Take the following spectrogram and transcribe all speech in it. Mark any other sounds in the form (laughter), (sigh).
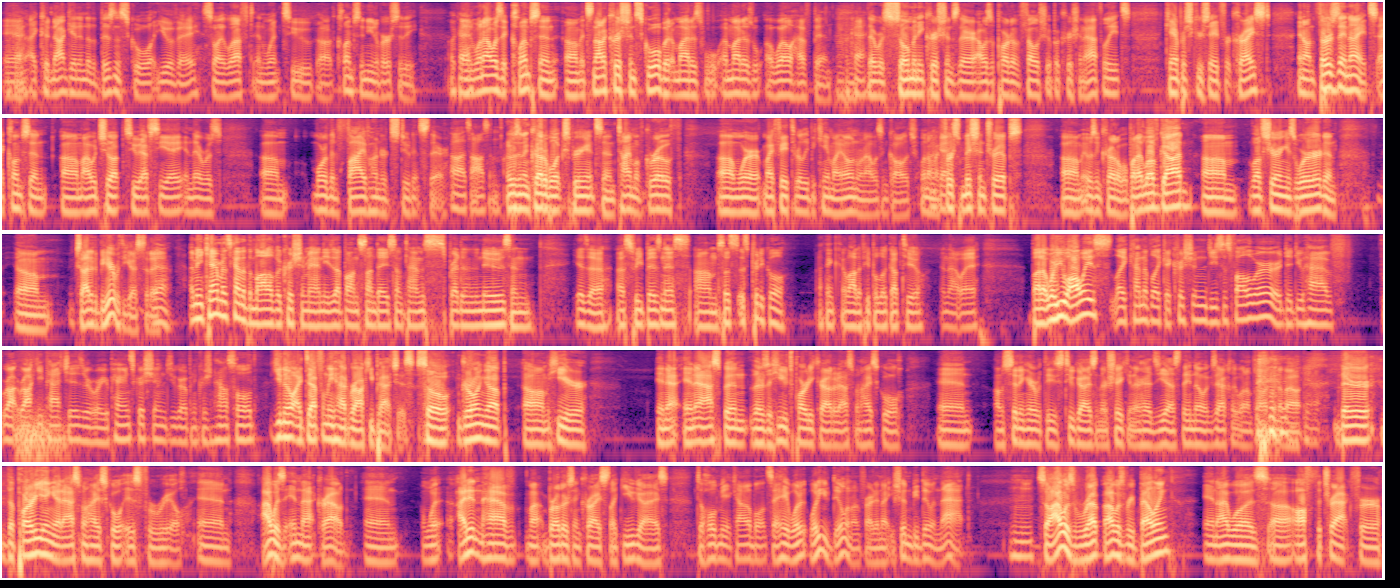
And Okay. I could not get into the business school at U of A, so I left and went to uh, Clemson University. Okay. And when I was at Clemson, um, it's not a Christian school, but it might as w- it might as well have been. Okay. There was so many Christians there. I was a part of a Fellowship of Christian Athletes, Campus Crusade for Christ, and on Thursday nights at Clemson, um, I would show up to FCA, and there was um, more than 500 students there. Oh, that's awesome. It was an incredible experience and time of growth, um, where my faith really became my own when I was in college. One of my first mission trips, um, it was incredible. But I love God, um, love sharing His Word, and um, excited to be here with you guys today. Yeah. I mean, Cameron's kind of the model of a Christian man. He's up on Sundays, sometimes spreading the news, and he has a, a sweet business. Um, so it's, it's pretty cool. I think a lot of people look up to you in that way. But uh, were you always like kind of like a Christian Jesus follower, or did you have rocky patches, or were your parents Christian? Did you grow up in a Christian household? You know, I definitely had rocky patches. So growing up um, here in in Aspen, there's a huge party crowd at Aspen High School, and I'm sitting here with these two guys, and they're shaking their heads. Yes, they know exactly what I'm talking (laughs) about. They're the partying at Aspen High School is for real, and I was in that crowd, and when, I didn't have my brothers in Christ like you guys to hold me accountable and say, "Hey, what what are you doing on Friday night? You shouldn't be doing that." So I was rep- I was rebelling, and I was uh, off the track for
